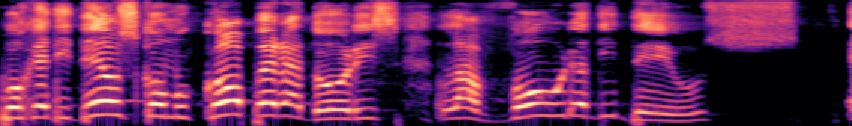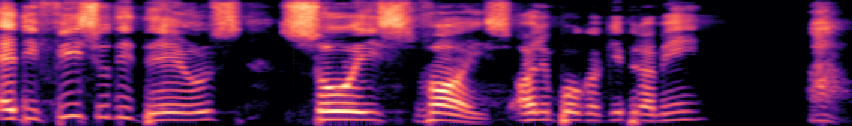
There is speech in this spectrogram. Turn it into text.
Porque de Deus, como cooperadores, lavoura de Deus, edifício de Deus, sois vós. Olha um pouco aqui para mim. Uau.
